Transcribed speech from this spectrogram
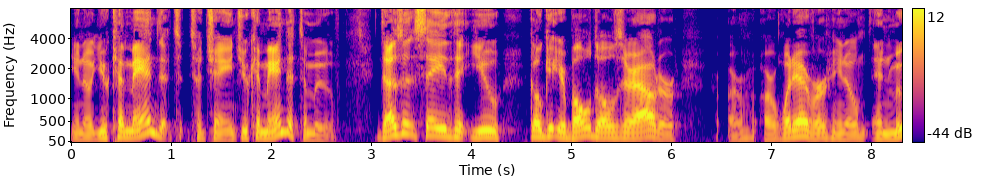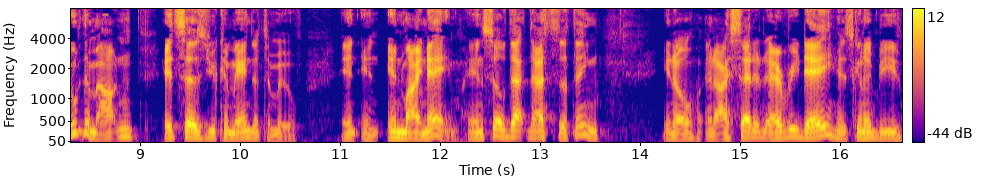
you know, you command it to change. You command it to move. Doesn't say that you go get your bulldozer out or, or, or whatever, you know, and move the mountain. It says you command it to move in, in, in my name. And so that, that's the thing, you know, and I said it every day. It's going to be,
